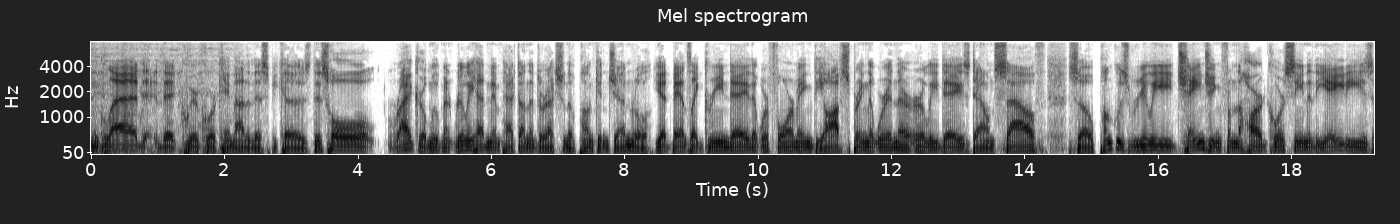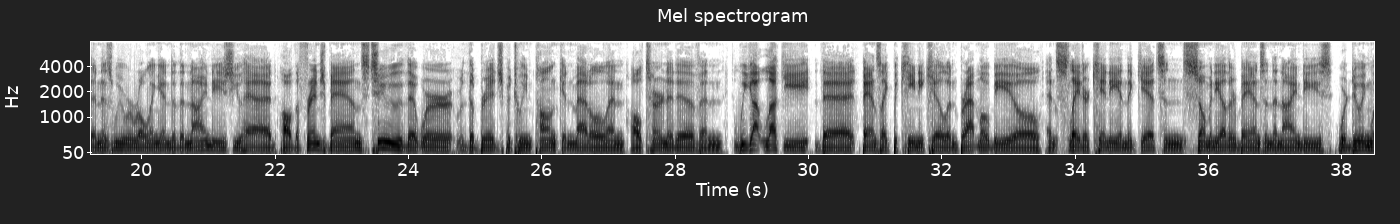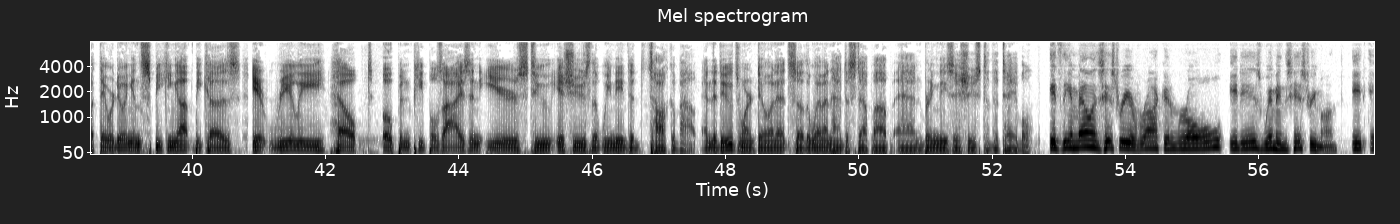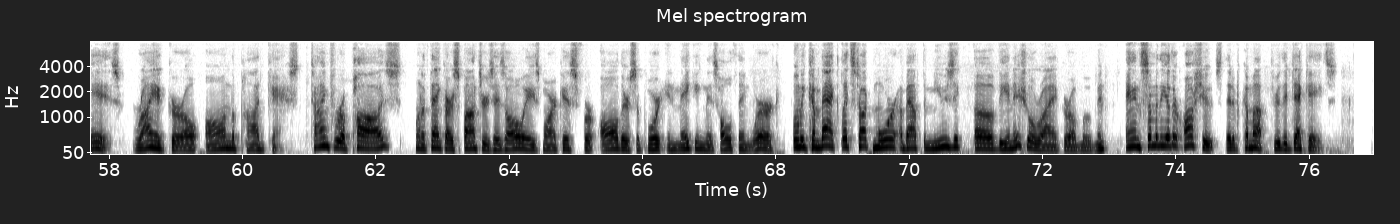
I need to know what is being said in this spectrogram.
I'm glad that queercore came out of this because this whole riot grrrl movement really had an impact on the direction of punk in general. You had bands like Green Day that were forming, The Offspring that were in their early days down south. So punk was really changing from the hardcore scene of the 80s and as we were rolling into the 90s, you had all the fringe bands too that were the bridge between punk and metal and alternative and we got lucky that bands like Bikini Kill and Bratmobile and Sleater Kinney and the Gits and so many other bands in the 90s were doing what they were doing and speaking up because it really helped open people's eyes and ears to issues that we needed to talk about. And the dudes weren't doing it, so the women had to step up and bring these issues to the table. It's the imbalanced history of rock and roll. It is Women's History Month. It is Riot Grrrl on the podcast. Time for a pause. I want to thank our sponsors, as always, Markus, for all their support in making this whole thing work. When we come back, let's talk more about the music of the initial Riot Grrrl movement and some of the other offshoots that have come up through the decades.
